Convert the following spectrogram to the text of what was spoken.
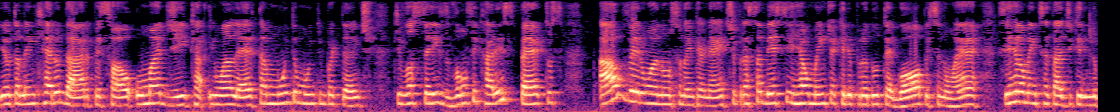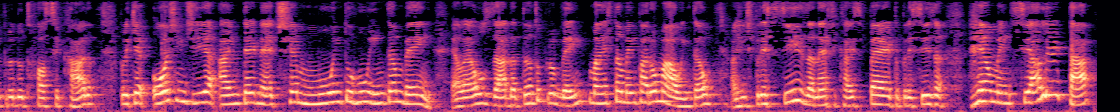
e eu também quero dar, pessoal, uma uma dica e um alerta muito, muito importante que vocês vão ficar espertos ao ver um anúncio na internet para saber se realmente aquele produto é golpe, se não é, se realmente você está adquirindo produto falsificado, porque hoje em dia a internet é muito ruim também. Ela é usada tanto para o bem, mas também para o mal. Então, a gente precisa, né, ficar esperto, precisa realmente se alertar,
